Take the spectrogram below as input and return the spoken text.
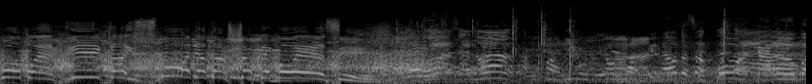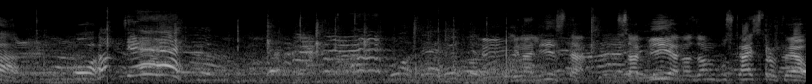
Como é rica a história da Chapecoense! final dessa porra, caramba! Porra! Finalista, eu sabia, nós vamos buscar esse troféu.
